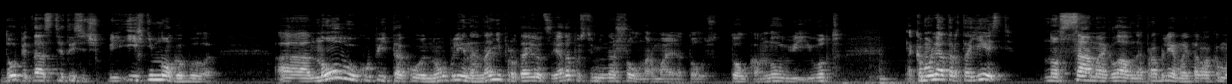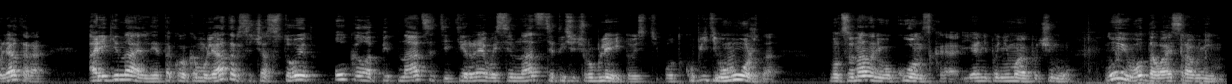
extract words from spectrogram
до 15 тысяч, их немного было. А новую купить такую, ну, блин, она не продается. Я, допустим, не нашел нормально тол толком. Ну, и вот аккумулятор-то есть, но самая главная проблема этого аккумулятора, оригинальный такой аккумулятор сейчас стоит около 15-18 тысяч рублей. То есть, вот купить его можно, но цена на него конская. Я не понимаю, почему. Ну и вот давай сравним.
